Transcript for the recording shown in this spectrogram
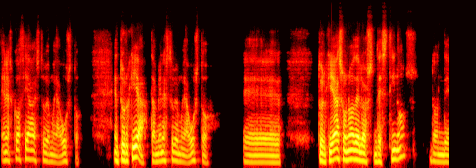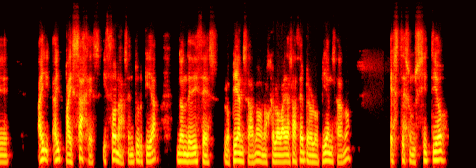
en Escocia estuve muy a gusto. En Turquía también estuve muy a gusto. Eh, Turquía es uno de los destinos donde hay, hay, paisajes y zonas en Turquía donde dices, lo piensas, ¿no? No es que lo vayas a hacer, pero lo piensas, ¿no? Este es un sitio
